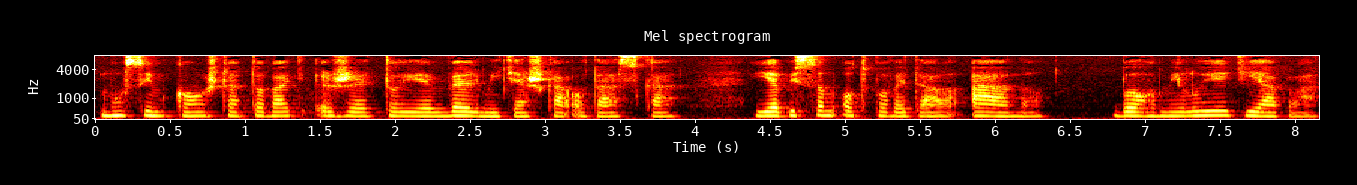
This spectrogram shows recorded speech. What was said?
Musím konštatovať, že to je veľmi ťažká otázka. Ja by som odpovedal áno, Boh miluje diabla.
